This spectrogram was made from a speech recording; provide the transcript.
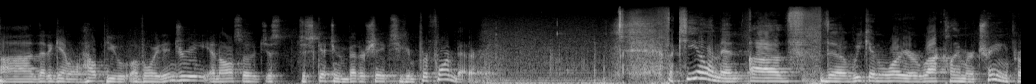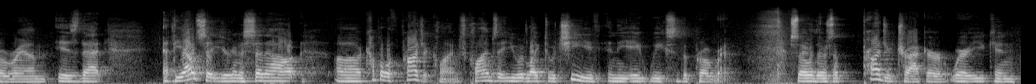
Uh, that again will help you avoid injury and also just, just get you in better shape so you can perform better. A key element of the Weekend Warrior Rock Climber training program is that at the outset you're going to set out a couple of project climbs, climbs that you would like to achieve in the eight weeks of the program. So there's a project tracker where you can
